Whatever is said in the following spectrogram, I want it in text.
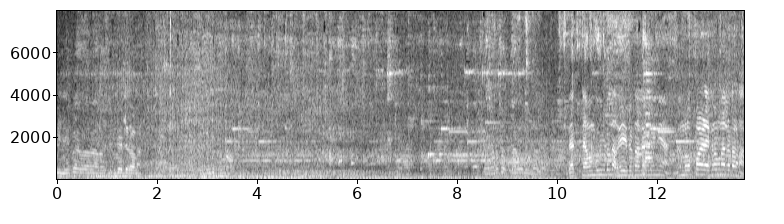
ഇനിയിപ്പോ ഗല്ലറാണ് തെറ്റാവാൻ ബുദ്ധിമുട്ടല്ല അത് ചെയ്തിട്ടല്ല തന്നെയാ ഇത് നമ്മളെ പഴയ ക്രൗൺ അല്ല കാണാ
